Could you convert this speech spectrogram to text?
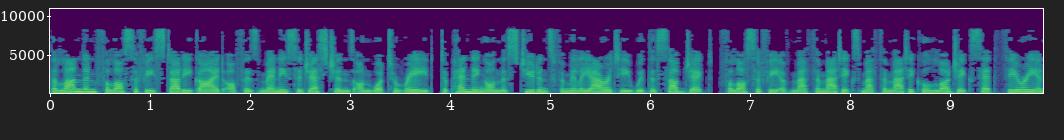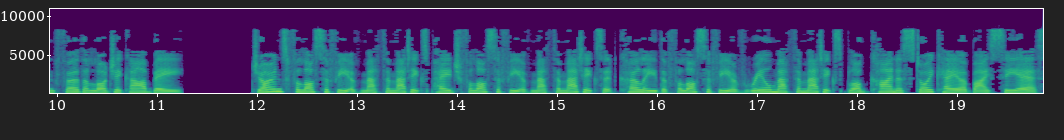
The London Philosophy Study Guide offers many suggestions on what to read, depending on the student's familiarity with the subject, Philosophy of Mathematics Mathematical Logic Set Theory and Further Logic R.B. Jones Philosophy of Mathematics page Philosophy of Mathematics at Curlie The Philosophy of Real Mathematics blog Kaina Stoicheia by C.S.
